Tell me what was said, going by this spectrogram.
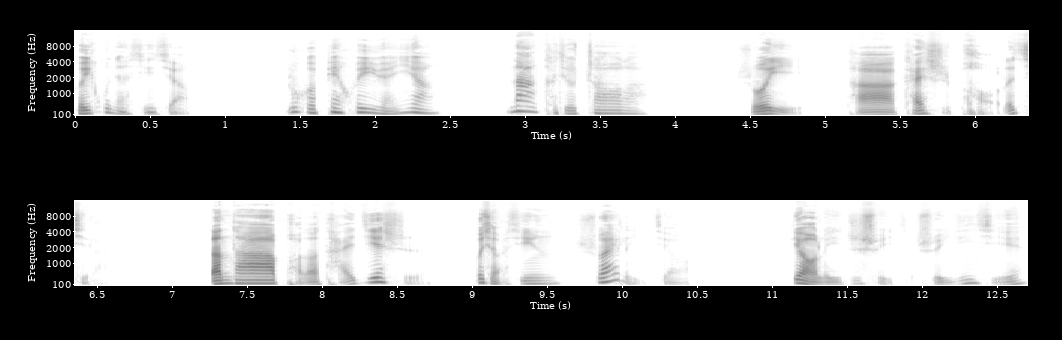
灰姑娘心想：“如果变回原样，那可就糟了。所以他开始跑了起来。当他跑到台阶时，不小心摔了一跤，掉了一只水水晶鞋。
